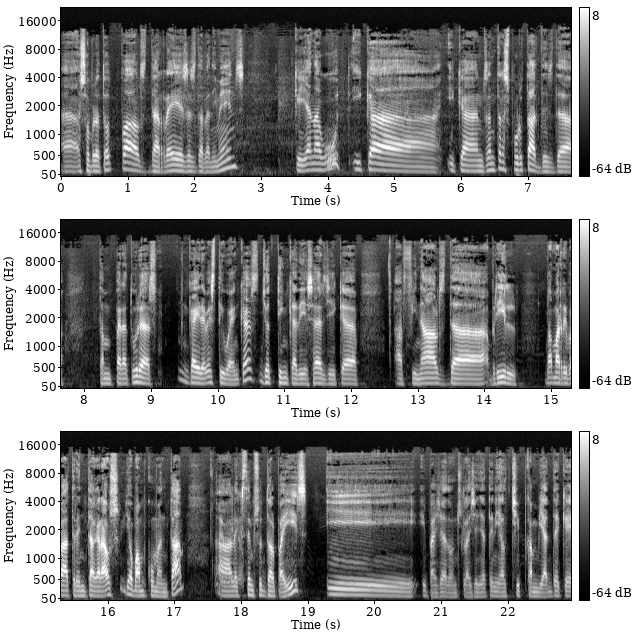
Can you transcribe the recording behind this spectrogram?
eh, sobretot pels darrers esdeveniments que hi han hagut i que, i que ens han transportat des de temperatures gairebé estiuenques. Jo tinc que dir, Sergi, que a finals d'abril vam arribar a 30 graus, ja ho vam comentar, a l'extrem sud del país, i, i vaja, doncs la gent ja tenia el xip canviat de que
